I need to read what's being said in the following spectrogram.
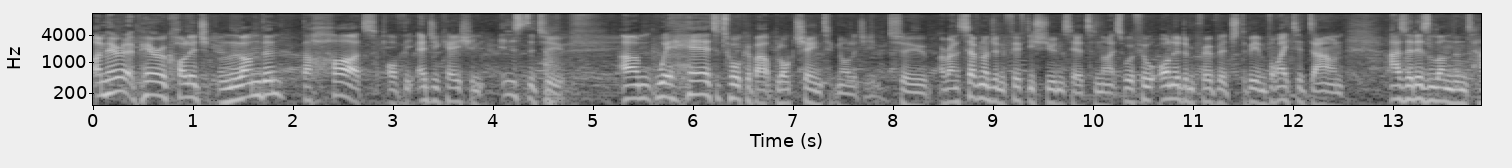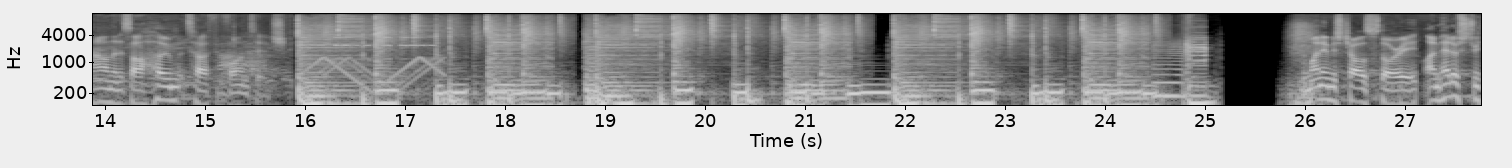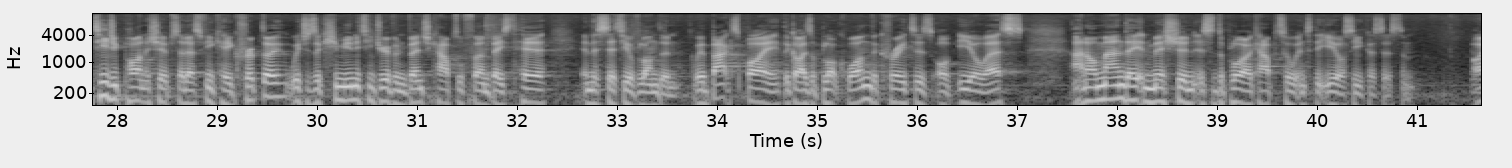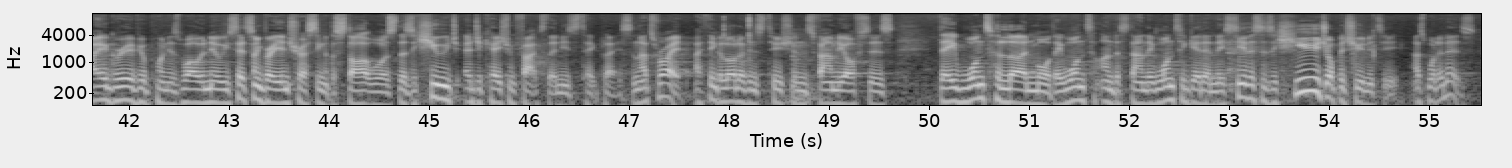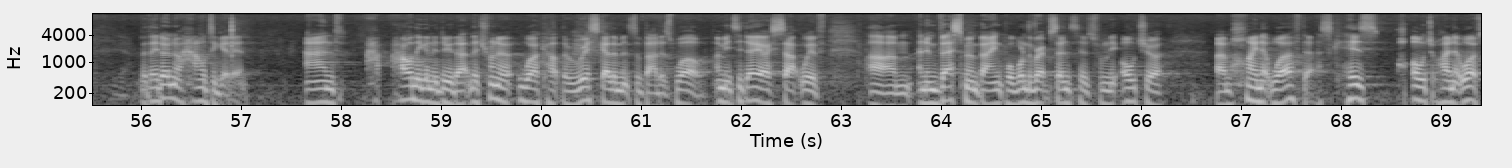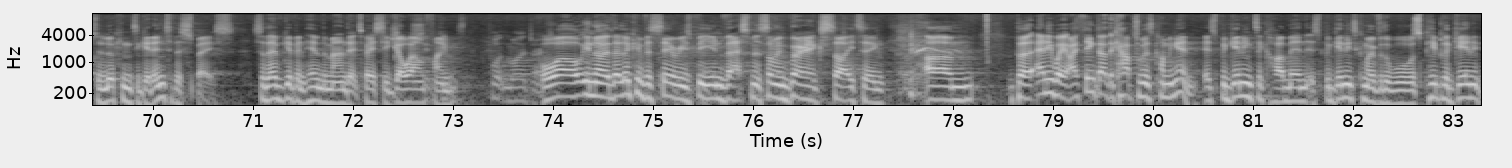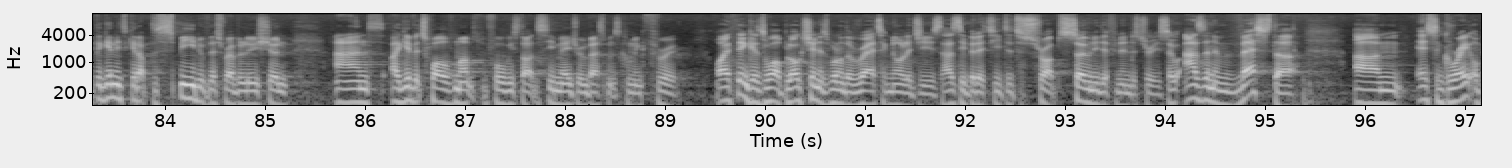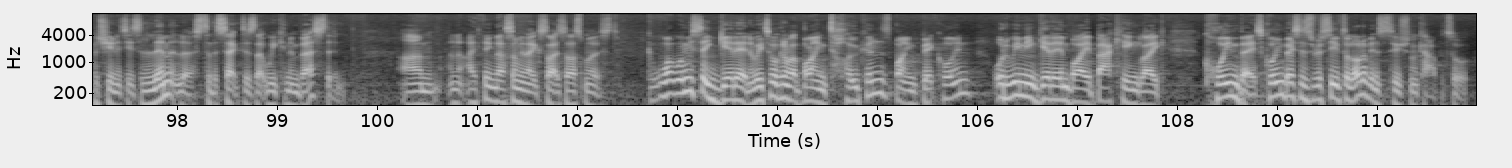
I'm here at Imperial College London, the heart of the Education Institute. Um, we're here to talk about blockchain technology to around 750 students here tonight, so we feel honored and privileged to be invited down as it is London town and it's our home turf advantage. My name is Charles Storry. I'm head of strategic partnerships at SVK Crypto, which is a community-driven venture capital firm based here in the city of London. We're backed by the guys at Block One, the creators of EOS, and our mandate and mission is to deploy our capital into the EOS ecosystem. I agree with your point as well, Neil, you said something very interesting at the start was there's a huge education factor that needs to take place, and that's right. I think a lot of institutions, family offices, they want to learn more, they want to understand, they want to get in. They see this as a huge opportunity. That's what it is but they don't know how to get in. And how are they going to do that? They're trying to work out the risk elements of that as well. I mean, today I sat with um, an investment bank, or one of the representatives from the ultra um, high net worth desk. His ultra high net worths are looking to get into this space. So they've given him the mandate to basically go out and find. Well, you know, they're looking for Series B investment, something very exciting. Um, but anyway, I think that the capital is coming in. It's beginning to come in. It's beginning to come over the walls. People are beginning to get up to speed with this revolution and I give it 12 months before we start to see major investments coming through. Well, I think as well, blockchain is one of the rare technologies that has the ability to disrupt so many different industries. So as an investor, um, it's a great opportunity. It's limitless to the sectors that we can invest in. Um, and I think that's something that excites us most. When we say get in, are we talking about buying tokens, buying Bitcoin? Or do we mean get in by backing like Coinbase? Coinbase has received a lot of institutional capital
